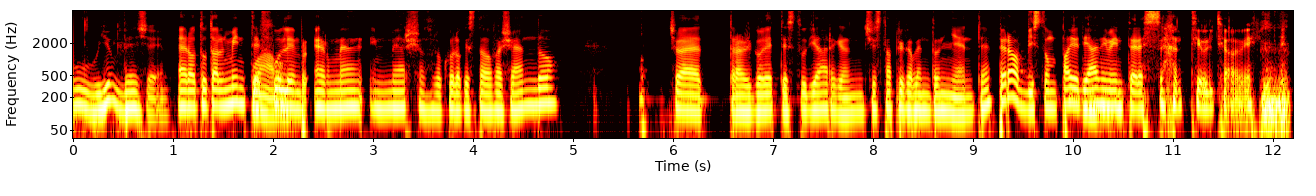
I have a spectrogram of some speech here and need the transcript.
Uh, io invece... Ero totalmente Wow. full im- immersion su quello che stavo facendo. Cioè, tra virgolette, studiare, che non ci sta più capendo niente. Però ho visto un paio di anime interessanti ultimamente.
